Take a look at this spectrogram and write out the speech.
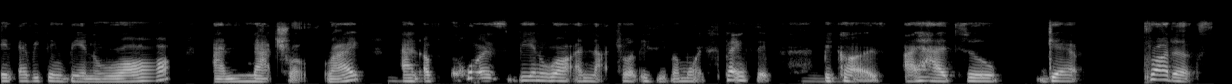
in everything being raw and natural, right? Mm-hmm. And of course, being raw and natural is even more expensive mm-hmm. because I had to get products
